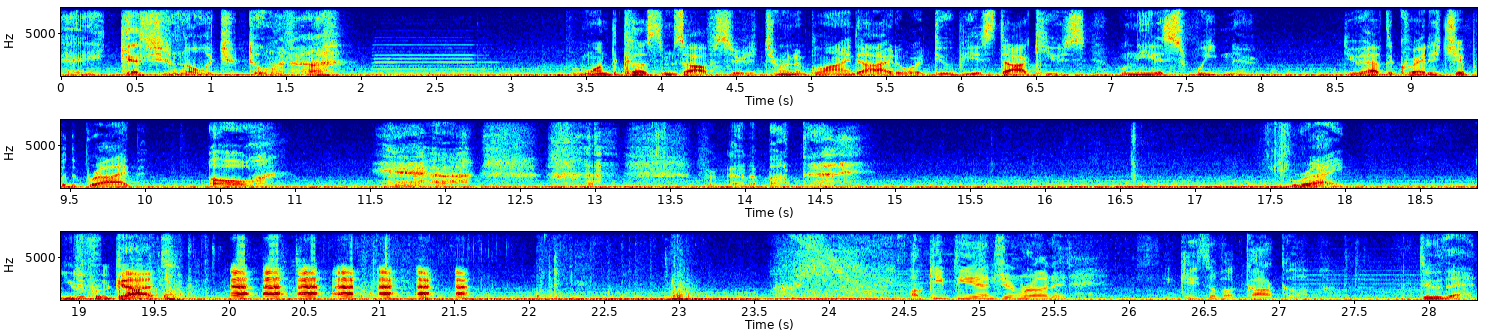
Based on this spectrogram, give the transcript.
Hey, guess you know what you're doing, huh? If we want the customs officer to turn a blind eye to our dubious dock use, we'll need a sweetener. Do you have the credit chip with the bribe? Oh, yeah. Forgot about that. Right. You, You forgot. I'll keep the engine running in case of a cock-up. Do that.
